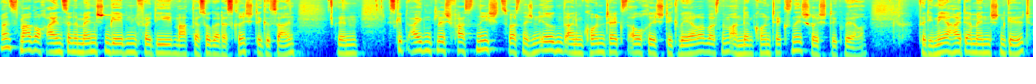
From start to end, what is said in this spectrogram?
Es mag auch einzelne Menschen geben, für die mag das sogar das Richtige sein, denn es gibt eigentlich fast nichts, was nicht in irgendeinem Kontext auch richtig wäre, was in einem anderen Kontext nicht richtig wäre. Für die Mehrheit der Menschen gilt,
